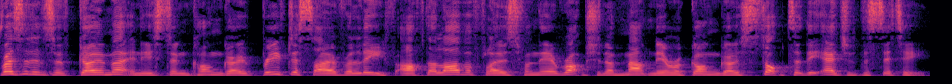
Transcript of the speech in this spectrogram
Residents of Goma in eastern Congo breathed a sigh of relief after lava flows from the eruption of Mount Nyiragongo stopped at the edge of the city.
